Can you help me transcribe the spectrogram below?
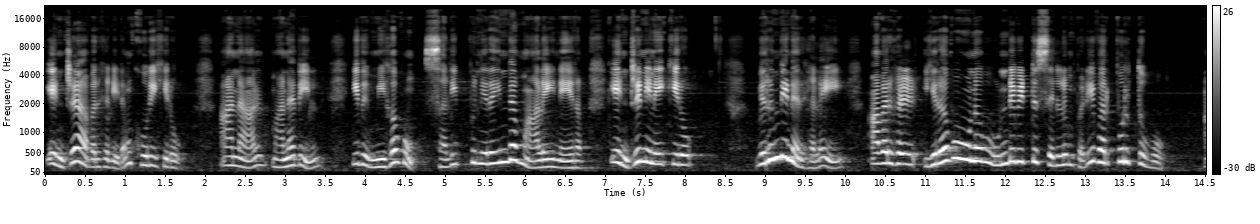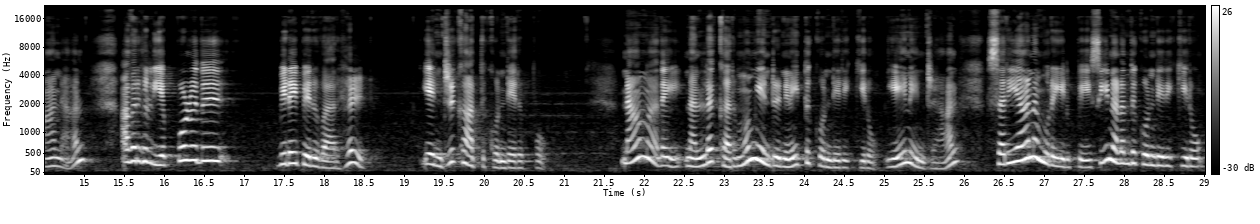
என்று அவர்களிடம் கூறுகிறோம். ஆனால் மனதில் இது மிகவும் சலிப்பு நிறைந்த மாலை நேரம் என்று நினைக்கிறோம். விருந்தினர்களை அவர்கள் இரவு உணவு உண்டுவிட்டு செல்லும்படி வற்புறுத்துவோம். ஆனால் அவர்கள் எப்பொழுது விடை பெறுவார்கள் என்று காத்து கொண்டிருப்போம். நாம் அதை நல்ல கர்மம் என்று நினைத்து கொண்டிருக்கிறோம். ஏனென்றால் சரியான முறையில் பேசி நடந்து கொண்டிருக்கிறோம்.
